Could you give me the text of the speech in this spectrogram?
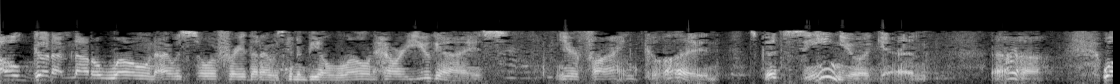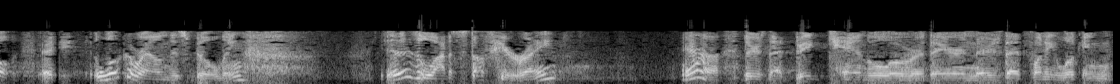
Oh, good, I'm not alone. I was so afraid that I was going to be alone. How are you guys? You're fine? Good. It's good seeing you again. Ah. Well, eh, look around this building. There's a lot of stuff here, right? Yeah, there's that big candle over there, and there's that funny looking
